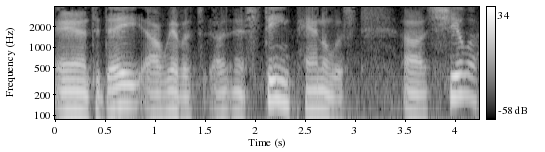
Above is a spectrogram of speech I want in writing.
And today uh, we have a, an esteemed panelist, uh, Sheila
